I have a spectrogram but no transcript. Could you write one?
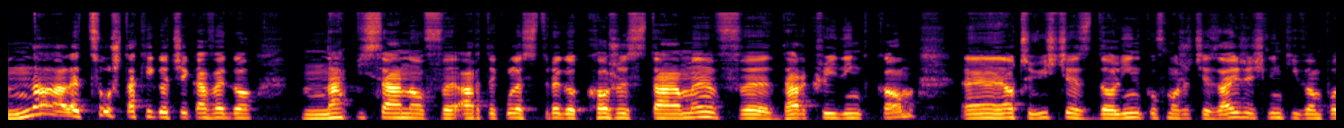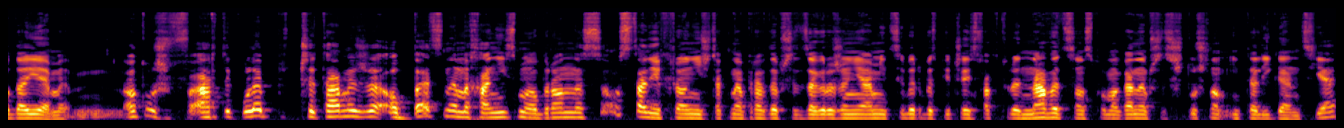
No ale cóż takiego ciekawego napisano w artykule, z którego korzystamy w darkreading.com. E, oczywiście do linków możecie zajrzeć, linki Wam podajemy. Otóż w artykule czytamy, że obecne mechanizmy obronne są w stanie chronić tak naprawdę przed zagrożeniami cyberbezpieczeństwa, które nawet są wspomagane przez sztuczną inteligencję,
